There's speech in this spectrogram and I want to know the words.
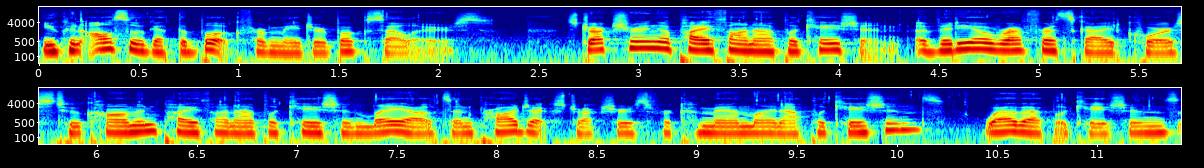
You can also get the book from major booksellers. Structuring a Python application, a video reference guide course to common Python application layouts and project structures for command line applications, web applications,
